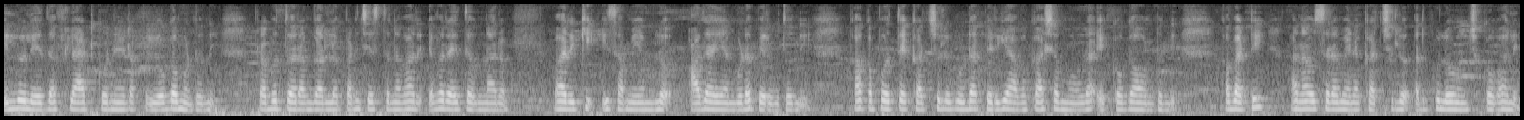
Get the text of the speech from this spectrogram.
ఇల్లు లేదా ఫ్లాట్ కొనేటప్పుడు యోగం ఉంటుంది. ప్రభుత్వ రంగాల్లో పనిచేస్తున్న వారు ఎవరైతే ఉన్నారో వారికి ఈ సమయంలో ఆదాయం కూడా పెరుగుతుంది. కాకపోతే ఖర్చులు కూడా పెరిగే అవకాశం కూడా ఎక్కువగా ఉంటుంది. కాబట్టి అనవసరమైన ఖర్చులు అదుపులో ఉంచుకోవాలి.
